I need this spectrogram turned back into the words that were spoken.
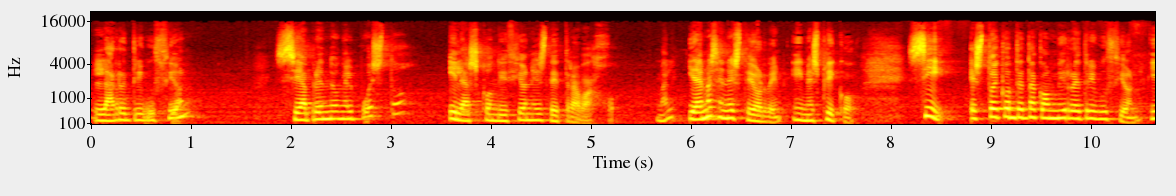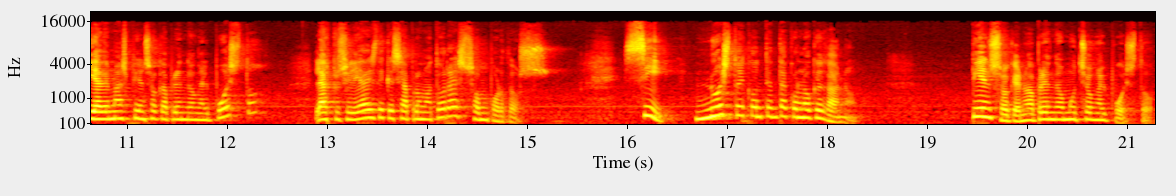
la retribución, si aprendo en el puesto y las condiciones de trabajo. Y además en este orden, y me explico. Si estoy contenta con mi retribución y además pienso que aprendo en el puesto, las posibilidades de que sea promotora son por dos. Si no estoy contenta con lo que gano, pienso que no aprendo mucho en el puesto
